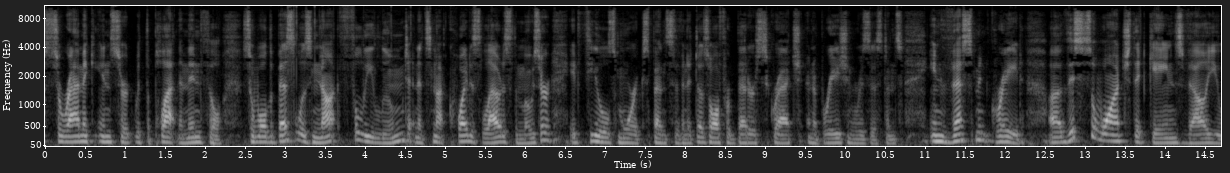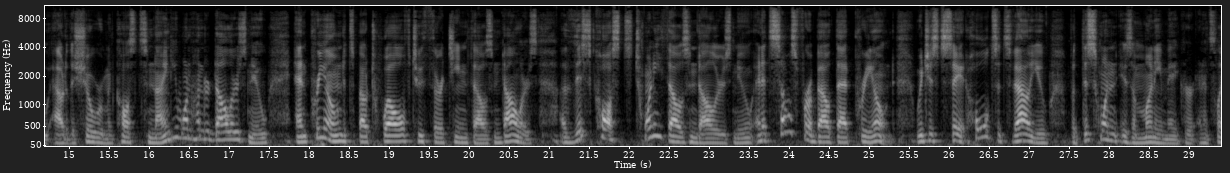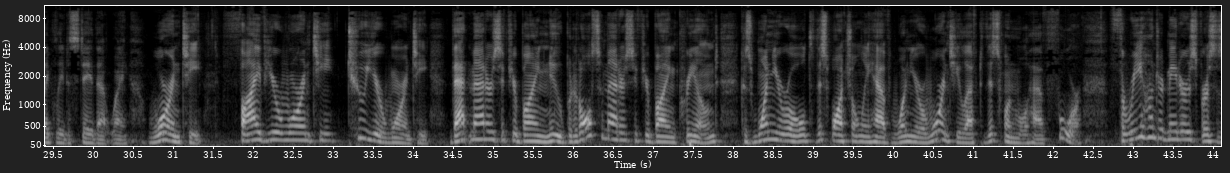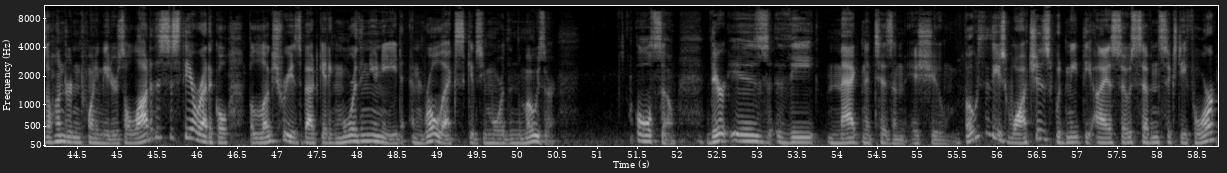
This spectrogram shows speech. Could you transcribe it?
ceramic insert with the platinum infill. So while the bezel is not fully loomed and it's not quite as loud as the Moser, it feels more expensive and it does offer better scratch and abrasion resistance. Investment grade. Uh, this is a watch that gains value out of the showroom. It costs $9,100 new and pre-owned it's about $12 to $13,000. Uh, this costs $20,000 new and it sells for about that pre-owned, which is to say it holds its value, but this one is a moneymaker and it's likely to stay that way. Warranty, five-year warranty, two-year warranty. That matters if you're buying new, but it also matters if you're buying pre-owned, because one-year-old, this watch only have one-year warranty left. This one will have four. 300 meters versus 120 meters. A lot of this is theoretical, but luxury is about getting more than you need, and Rolex gives you more than the Moser. Also, there is the magnetism issue. Both of these watches would meet the ISO 764,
